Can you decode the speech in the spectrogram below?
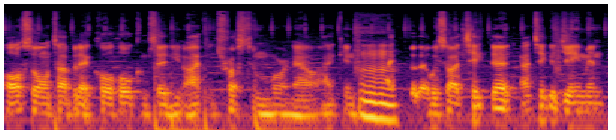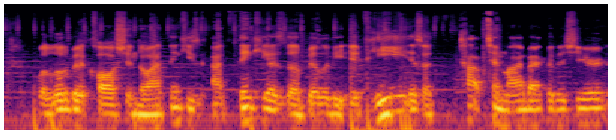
Also, on top of that, Cole Holcomb said, you know, I can trust him more now. I can, mm-hmm. I feel that way. So I take that. I take a Jamin with a little bit of caution, though. I think he's. I think he has the ability. If he is a top ten linebacker this year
